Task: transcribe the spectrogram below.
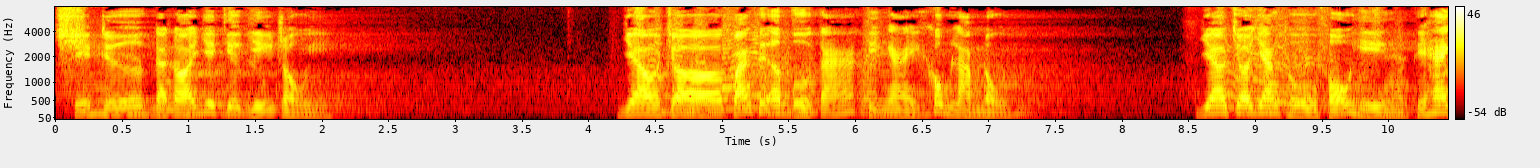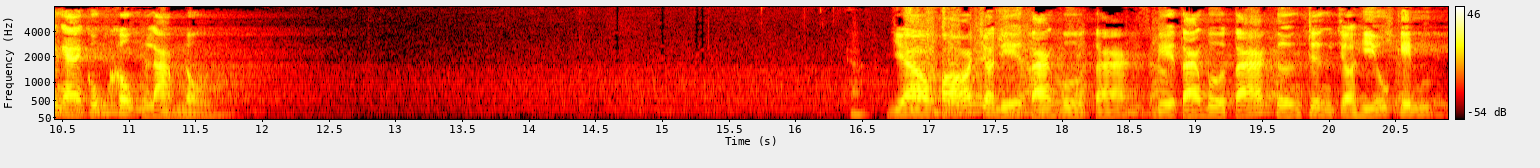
Phía trước đã nói với chư vị rồi. Giao cho Quán Thế Âm Bồ Tát Thì Ngài không làm nổi. Giao cho gian thù phổ hiền Thì hai Ngài cũng không làm nổi. Giao phó cho Địa Tạng Bồ Tát. Địa Tạng Bồ Tát tượng trưng cho hiếu kính.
